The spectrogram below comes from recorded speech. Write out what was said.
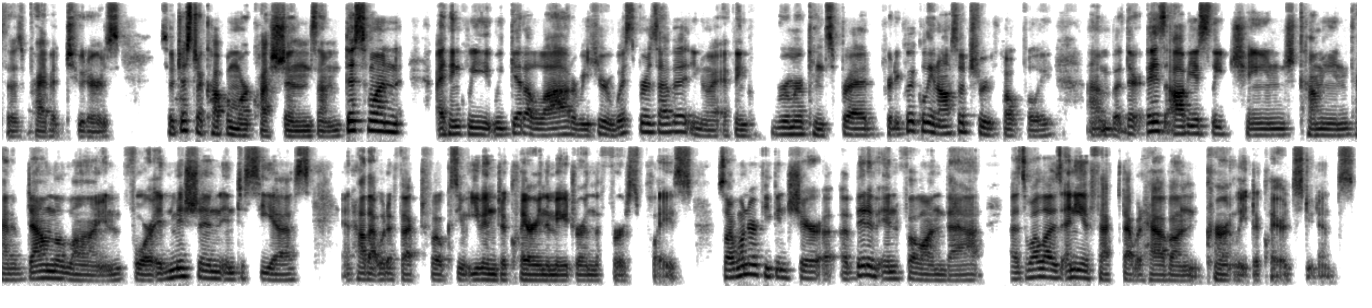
to those private tutors. So just a couple more questions. Um, this one, I think we we get a lot or we hear whispers of it. You know, I, I think rumor can spread pretty quickly and also truth, hopefully. Um, but there is obviously change coming kind of down the line for admission into CS and how that would affect folks, you know, even declaring the major in the first place. So I wonder if you can share a, a bit of info on that, as well as any effect that would have on currently declared students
